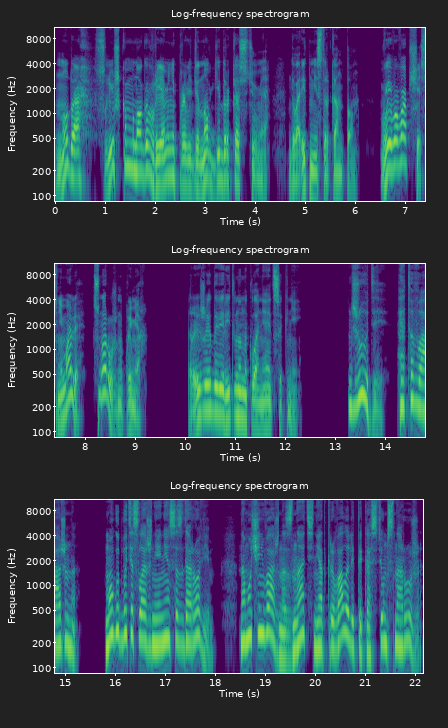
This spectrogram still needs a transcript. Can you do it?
«Ну да, слишком много времени проведено в гидрокостюме», — говорит мистер Кантон. «Вы его вообще снимали? Снаружи, например?» Рыжая доверительно наклоняется к ней. «Джуди, это важно. Могут быть осложнения со здоровьем. Нам очень важно знать, не открывала ли ты костюм снаружи.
